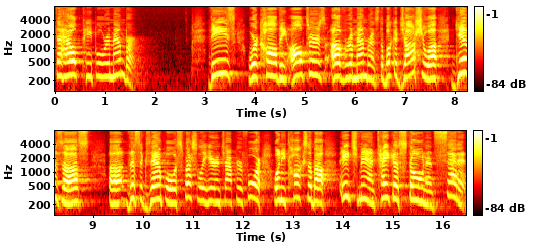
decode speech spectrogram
to help people remember. These were called the altars of remembrance. The book of Joshua gives us uh, this example, especially here in chapter 4, when he talks about each man take a stone and set it.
